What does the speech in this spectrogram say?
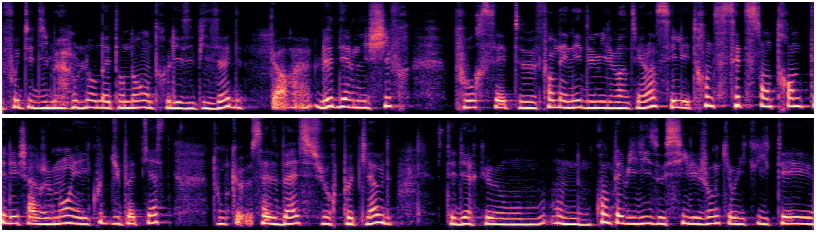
photos d'immeubles en attendant entre les épisodes. Alors, le dernier chiffre pour cette fin d'année 2021, c'est les 730 téléchargements et écoutes du podcast. Donc, euh, ça se base sur PodCloud. C'est-à-dire qu'on on comptabilise aussi les gens qui ont écouté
